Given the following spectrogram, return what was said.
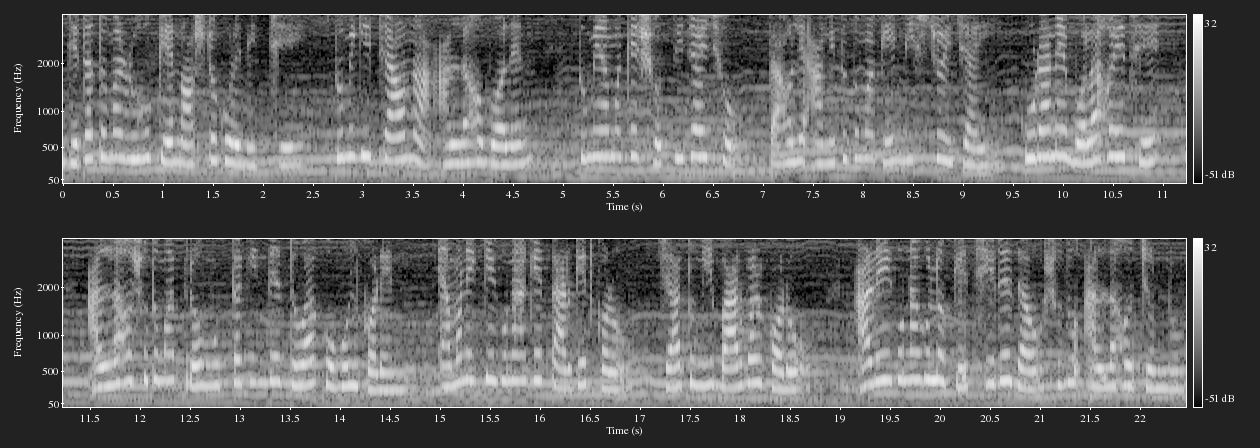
যেটা তোমার রুহুকে নষ্ট করে দিচ্ছে। তুমি কি চাও না আল্লাহ বলেন, তুমি আমাকে সত্যি চাইছো? তাহলে আমি তো তোমাকে নিশ্চয়ই চাই। কোরআনে বলা হয়েছে, আল্লাহ শুধুমাত্র মুত্তাকিনদের দোয়া কবুল করেন। এমন একটি গুনাহকে টার্গেট করো, যা তুমি বারবার করো। আর এই গুণাগুলোকে ছেড়ে দাও শুধু আল্লাহর জন্য।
